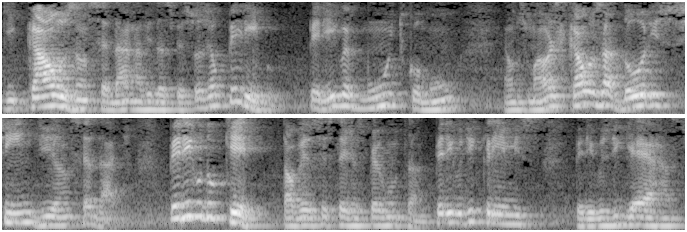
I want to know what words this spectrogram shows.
que causa ansiedade na vida das pessoas é o perigo. Perigo é muito comum, é um dos maiores causadores, sim, de ansiedade. Perigo do quê? Talvez você esteja se perguntando. Perigo de crimes, perigos de guerras,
